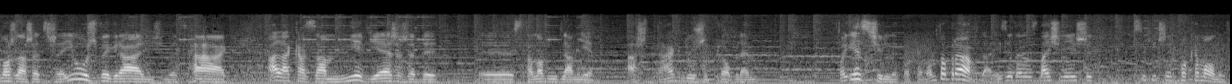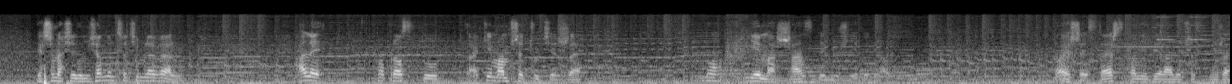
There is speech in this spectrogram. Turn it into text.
można rzec, że już wygraliśmy, tak. Alakazam nie wierzę, żeby yy, stanowił dla mnie aż tak duży problem. To jest silny Pokémon, to prawda. Jest jeden z najsilniejszych psychicznych Pokémonów. Jeszcze na 73 levelu. Ale po prostu takie mam przeczucie, że no nie ma szans, bym już nie wygrał. No jeszcze jest też sponiewierany przez burzę.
